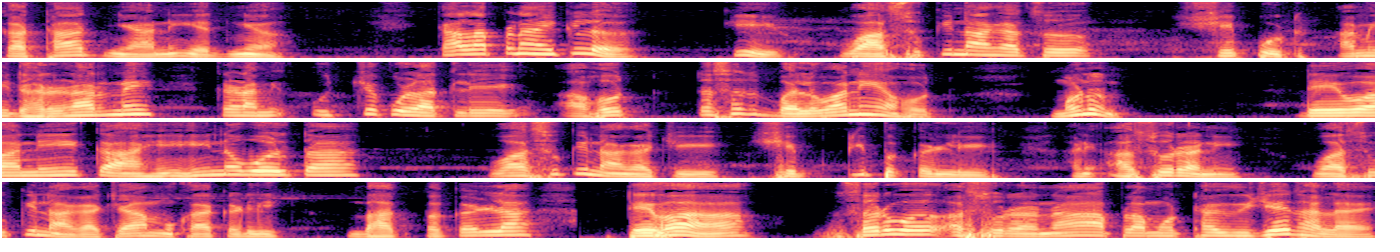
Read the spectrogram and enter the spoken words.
कथा ज्ञान यज्ञ। काल आपण ऐकलं की वासुकी नागाचं शेपूट आम्ही धरणार नाही कारण आम्ही उच्च कुळातले आहोत तसंच बलवानही आहोत. म्हणून देवाने काहीही न बोलता वासुकी नागाची शेपटी पकडली आणि असुराने वासुकी नागाच्या मुखाकडील भाग पकडला तेव्हा सर्व असुरांना आपला मोठा विजय झालाय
